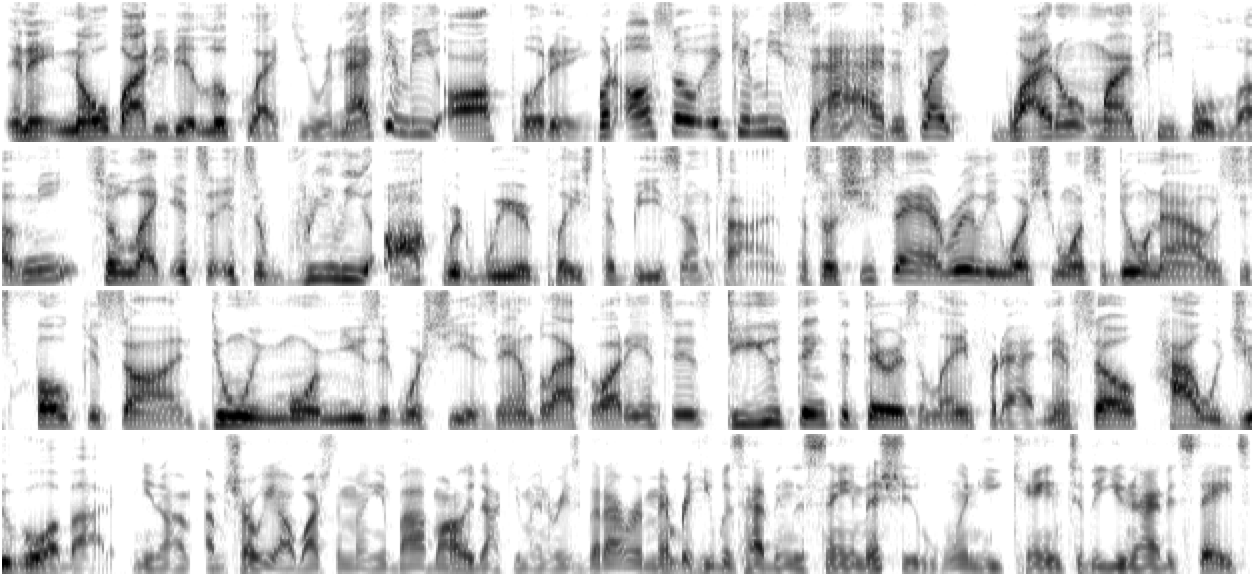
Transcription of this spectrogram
and ain't nobody that look like you. And that can be off-putting. But also it can be sad. It's like, why don't my people love me? So like it's a, it's a really awkward, weird place to be sometimes. And so she's saying really what she wants to do now is just focus on doing more music where she is in black audiences. Do you think that there is a lane for that? And if so, how would you go about it? you know, I'm- sure we all watched the Million Bob Marley documentaries, but I remember he was having the same issue when he came to the United States.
